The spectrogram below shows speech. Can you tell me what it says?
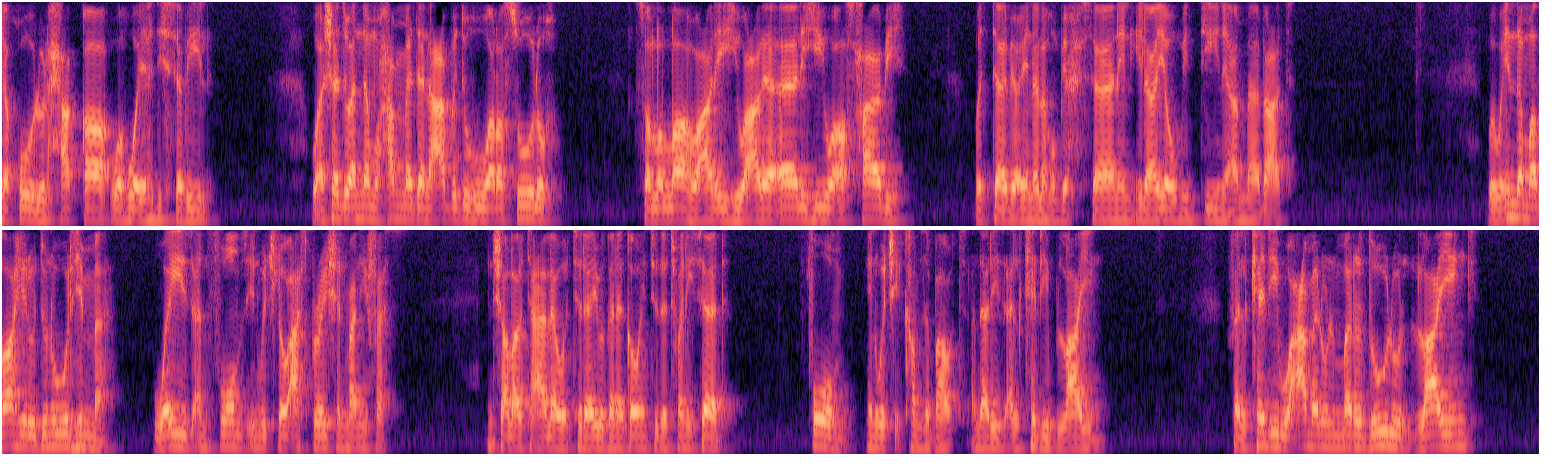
يقول الحق وهو يهدي السبيل واشهد ان محمدا عبده ورسوله صلى الله عليه وعلى اله واصحابه والتابعين لهم باحسان إلى يوم الدين اما بعد We were in the مظاهر دنو الهمة ways and forms in which low aspiration manifests Inshallah ta'ala today we're going to go into the 23rd form in which it comes about and that is al-kadhib lying فالكذب عمل مرذول lying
